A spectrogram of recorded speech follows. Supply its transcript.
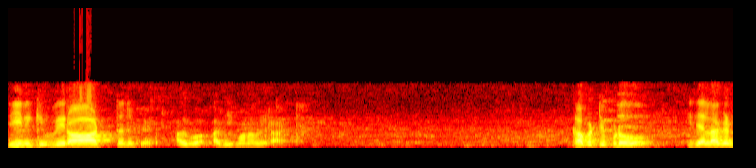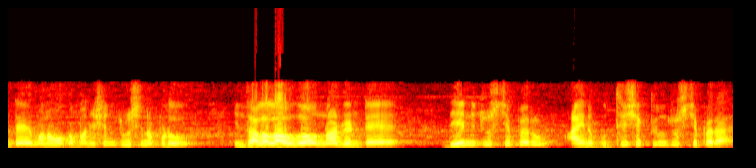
దీనికి విరాట్ అని పేరు. అదిగో అది మన విరాట్. కాబట్టి ఇప్పుడు ఇది ఎలాగంటే మనం ఒక మనిషిని చూసినప్పుడు ఇంత అలా లావుగా ఉన్నాడంటే దేన్ని చూసి చెప్పారు? ఆయన బుద్ధిశక్తిని చూసి చెప్పారా?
